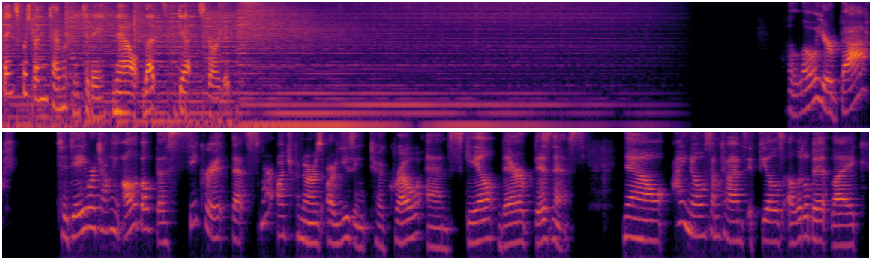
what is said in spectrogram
Thanks for spending time with me today. Now, let's get started. Hello, you're back. Today, we're talking all about the secret that smart entrepreneurs are using to grow and scale their business. Now, I know sometimes it feels a little bit like,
